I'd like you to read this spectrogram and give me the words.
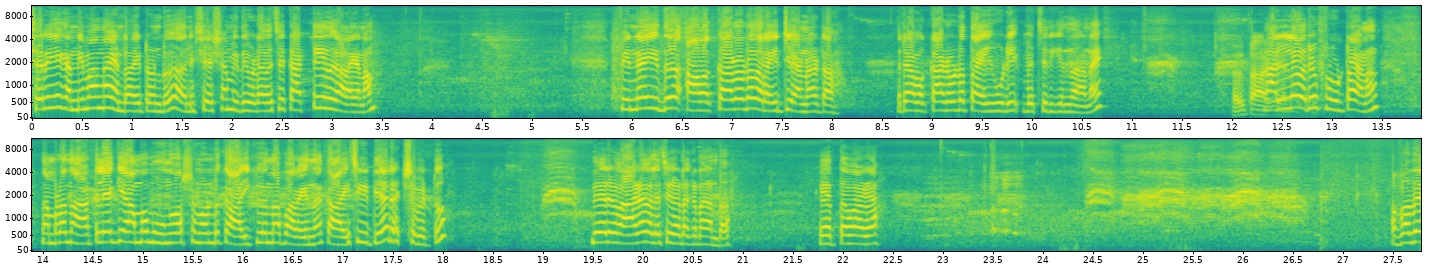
ചെറിയ കണ്ണിമാങ്ങ ഉണ്ടായിട്ടുണ്ട്. അതിനുശേഷം ഇത് ഇവിടെ വെച്ച് കട്ട് ചെയ്ത് കളയണം. പിന്നെ ഇത് അവക്കാടോടെ വെറൈറ്റിയാണ് കേട്ടോ. ഒരു അവക്കാടോടെ തൈ കൂടി വെച്ചിരിക്കുന്നതാണ്. നല്ല ഒരു ഫ്രൂട്ടാണ് നമ്മുടെ നാട്ടിലേക്ക് ആകുമ്പോൾ മൂന്ന് വർഷം കൊണ്ട് കായ്ക്കുമെന്നാണ് പറയുന്നത്. കായ്ച്ചു കിട്ടിയാൽ രക്ഷപ്പെട്ടു. ഇതൊരു വാഴ കളിച്ച് കിടക്കണ കണ്ടോ? ഏത്ത വാഴ. അപ്പോൾ അത്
